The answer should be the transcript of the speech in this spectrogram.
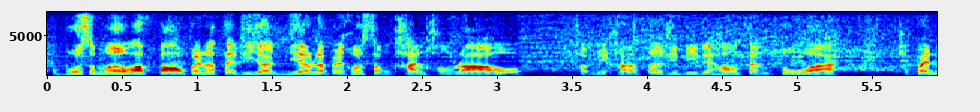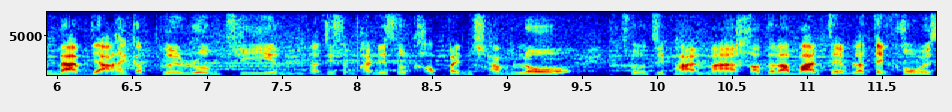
ผมพูดเสมอว่าปอลเป็นนักเตะที่ยอดเยี่ยมและเป็นคนสำคัญของเรา เขามีคาแรคเตอร์ที่ดีในห้องแต่งตัว เขาเป็นแบบอย่างให้กับเพื่อนร่วมทีม และที่สำคัญที่สุดเขาเป็นแชมป์โลก ช่วงที่ผ่านมาเขาได้รับบาดเจ็บและติดโควิด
